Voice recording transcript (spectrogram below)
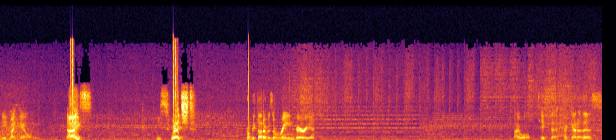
need my hail. Nice! He switched! Probably thought it was a rain variant. I will take the heck out of this.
